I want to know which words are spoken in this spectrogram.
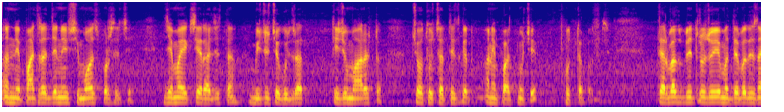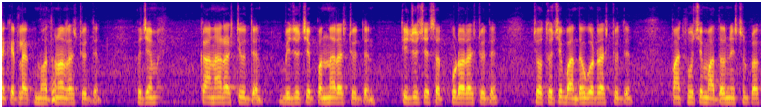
અન્ય પાંચ રાજ્યની સીમાઓ સ્પર્શે છે. જેમાં એક છે રાજસ્થાન, બીજું છે ગુજરાત, ત્રીજું મહારાષ્ટ્ર, ચોથું છત્તીસગઢ અને પાંચમું છે ઉત્તર પ્રદેશ ત્યારબાદ મિત્રો જોઈએ મધ્યપ્રદેશના કેટલાક મહત્ત્વના રાષ્ટ્રીય ઉદ્યાન. તો જેમાં કાના રાષ્ટ્રીય ઉદ્યાન, બીજું છે પન્ના રાષ્ટ્રીય ઉદ્યાન ત્રીજું છે સતપુડા રાષ્ટ્રીય ઉદ્યાન ચોથું છે બાંધવગઢ રાષ્ટ્રીય ઉદ્યાન પાંચમું છે માધવ નેશનલ પાર્ક.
